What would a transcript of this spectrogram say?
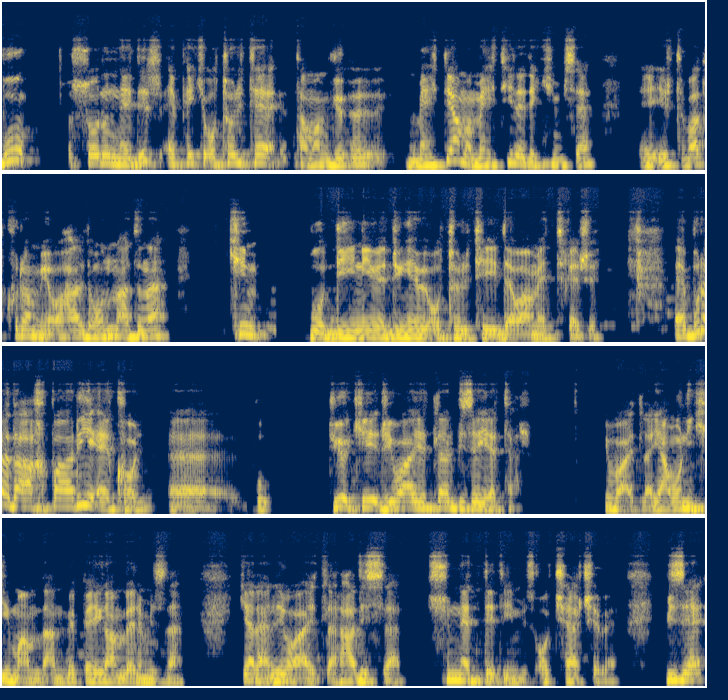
bu sorun nedir? E peki otorite tamam e, Mehdi ama Mehdi ile de kimse e, irtibat kuramıyor. O halde onun adına kim bu dini ve dünyevi otoriteyi devam ettirecek? E, burada ahbari ekol e, bu diyor ki rivayetler bize yeter. Rivayetler yani 12 imamdan ve peygamberimizden gelen rivayetler, hadisler, sünnet dediğimiz o çerçeve bize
